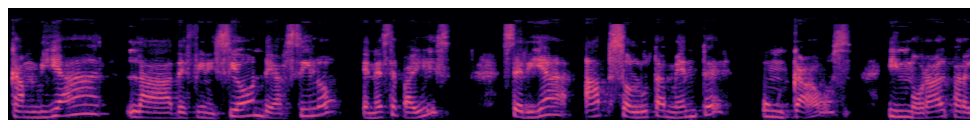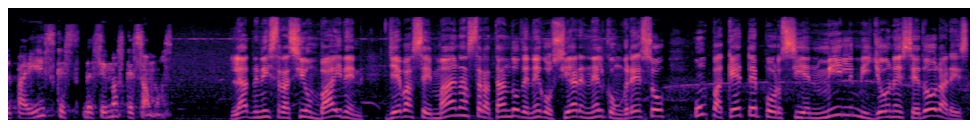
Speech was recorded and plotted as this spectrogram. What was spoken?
Cambiar la definición de asilo en este país sería absolutamente un caos inmoral para el país que decimos que somos. La administración Biden lleva semanas tratando de negociar en el Congreso un paquete por 100 mil millones de dólares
